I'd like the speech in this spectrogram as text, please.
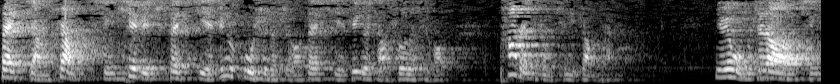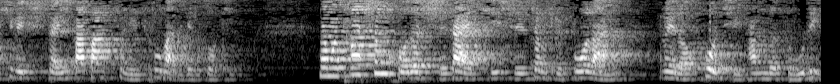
在想象 s i n k e v i c h 在写这个故事的时候，在写这个小说的时候，他的一种心理状态。因为我们知道 s i n k e v i c h 在一八八四年出版的这个作品，那么他生活的时代其实正是波兰。为了获取他们的独立，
